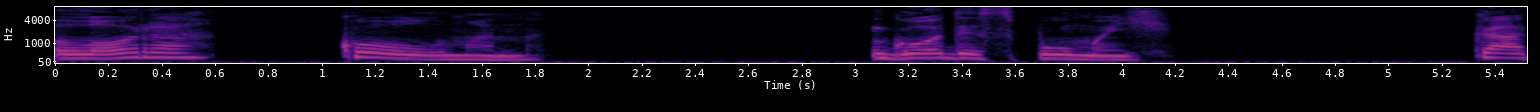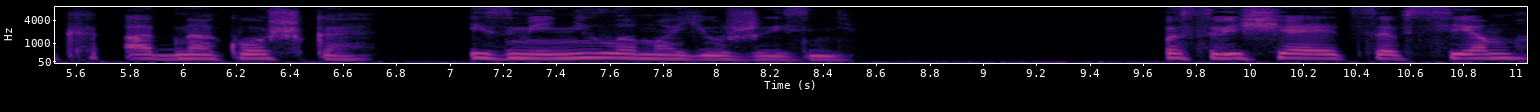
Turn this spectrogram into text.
Лора Коулман. Годы с пумой. Как одна кошка изменила мою жизнь. Посвящается всем,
